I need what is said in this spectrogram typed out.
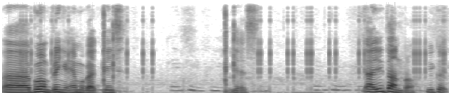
Uh, boom, bring your ammo back, please. Yes. Yeah, you done, bro. You're good.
